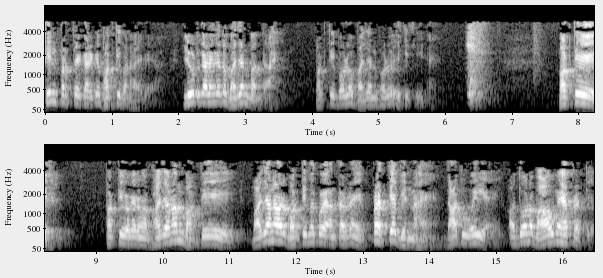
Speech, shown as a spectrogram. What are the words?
तीन प्रत्यय करके भक्ति बनाया गया। लूट करेंगे तो भजन बनता है। भक्ति बोलो, भजन बोलो, एक ही चीज़ है। भक्ति भक्ति वगैरह में भजनम भक्ति। भजन और भक्ति में कोई अंतर नहीं, प्रत्यय भिन्न है, धातु वही है, और दोनों भाव में है प्रत्यय।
